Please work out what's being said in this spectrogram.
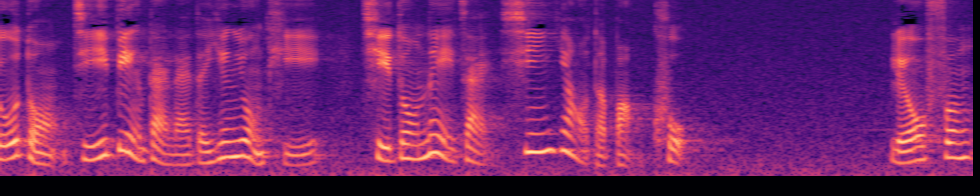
读懂疾病带来的应用题，启动内在新药的宝库。刘峰。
